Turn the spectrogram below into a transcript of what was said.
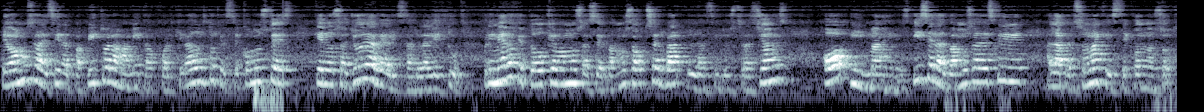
Le vamos a decir al papito, a la mamita o cualquier adulto que esté con ustedes que nos ayude a realizar la lectura. Primero que todo, ¿qué vamos a hacer? Vamos a observar las ilustraciones o imágenes y se las vamos a describir a la persona que esté con nosotros.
